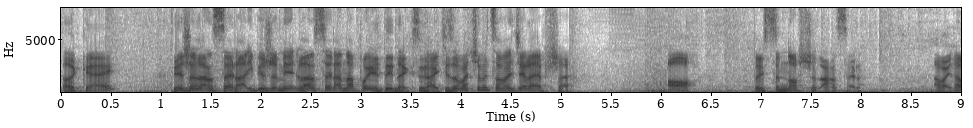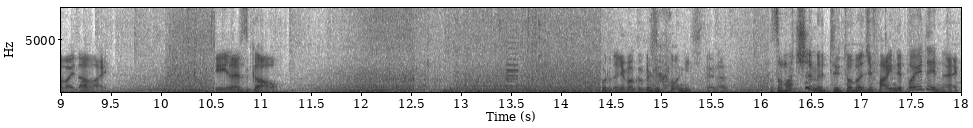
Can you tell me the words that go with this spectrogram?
Okej. Okay. Bierze Lancera i bierzemy Lancera na pojedynek, słuchajcie. Zobaczymy, co będzie lepsze. O! To jest ten nowszy Lancer. Dawaj, dawaj, dawaj. I let's go. Kurde, nie mogę go dogonić teraz. Zobaczymy, ty, to będzie fajny pojedynek.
